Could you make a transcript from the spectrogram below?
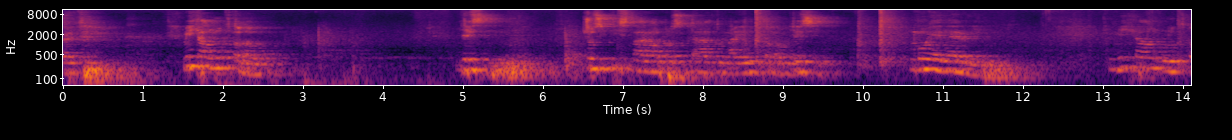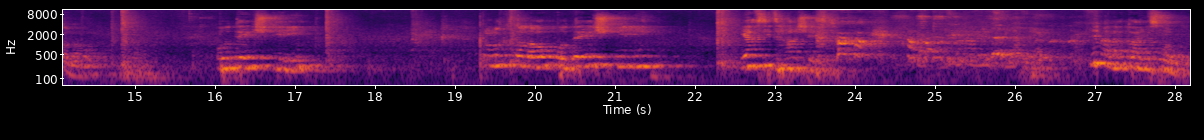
Expert. Michal Muktonov. Kde si? Čo si ty stváral prostátu na Luktonov? Kde si? Moje nervy. Michal Luktonov. Po D4 Luktonov po D4 jazdic H6. Nemá na to ani slovo.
